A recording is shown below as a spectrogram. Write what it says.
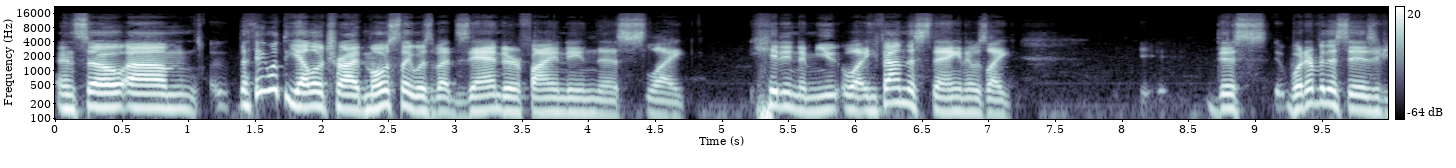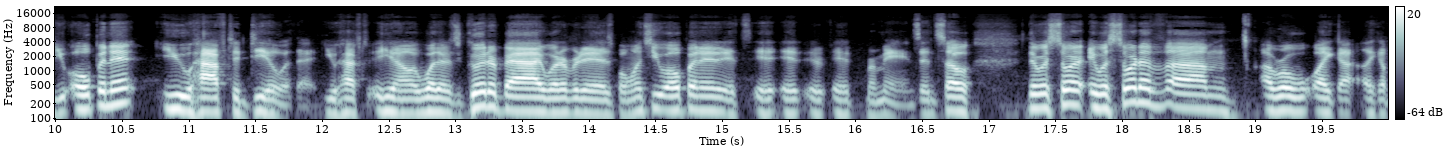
And so um, the thing with the Yellow Tribe mostly was about Xander finding this like hidden immune. Well, he found this thing and it was like this whatever this is if you open it you have to deal with it. You have to you know whether it's good or bad whatever it is but once you open it it's it it, it- remains. And so there was sort of it was sort of um a like a, like a,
